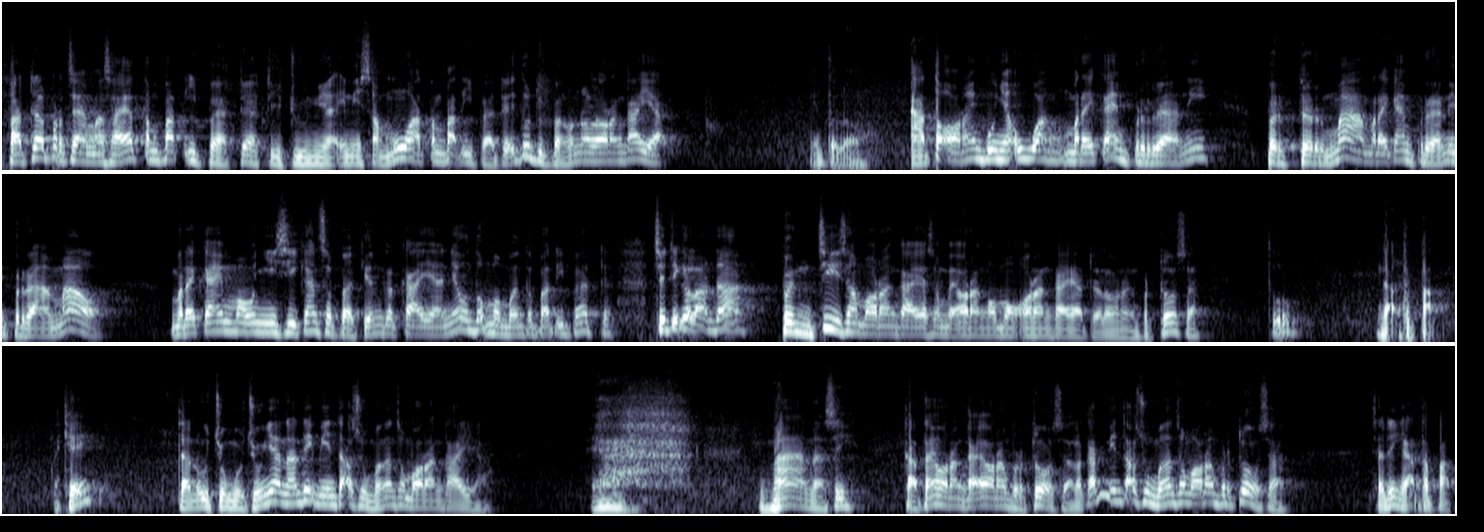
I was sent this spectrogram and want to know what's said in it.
Padahal percaya sama saya, tempat ibadah di dunia ini semua tempat ibadah itu dibangun oleh orang kaya. Itu loh. Atau orang yang punya uang, mereka yang berani berderma, mereka yang berani beramal, Mereka yang mau nyisikan sebagian kekayaannya untuk membangun tempat ibadah. Jadi kalau Anda benci sama orang kaya sampai orang ngomong orang kaya adalah orang yang berdosa, itu nggak tepat. Oke? Okay? Dan ujung-ujungnya nanti minta sumbangan sama orang kaya. Ya, gimana sih? Katanya orang kaya orang berdosa. Kan minta sumbangan sama orang berdosa. Jadi nggak tepat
